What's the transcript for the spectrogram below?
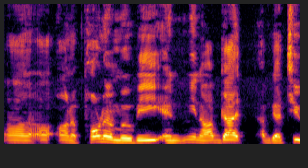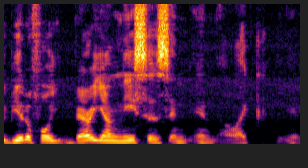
uh, on a porno movie. And you know, I've got I've got two beautiful, very young nieces, and and like you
